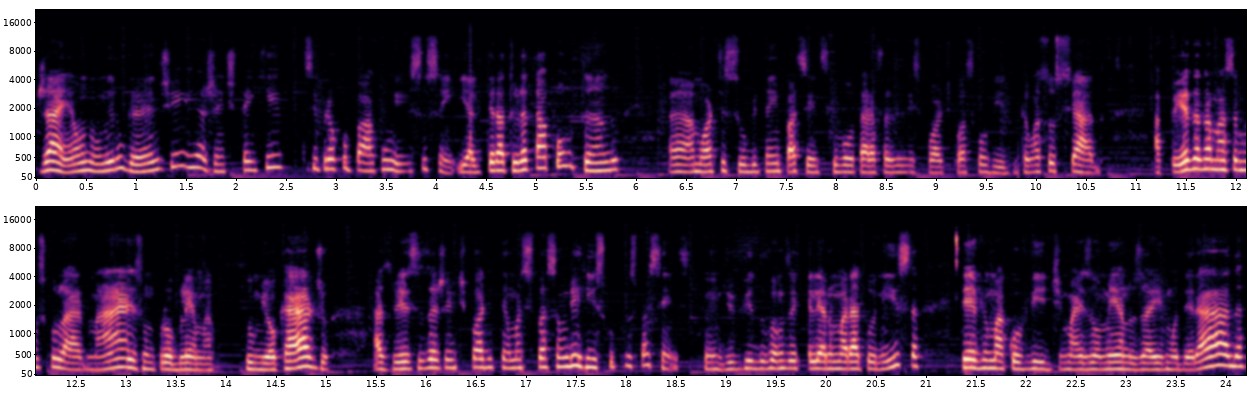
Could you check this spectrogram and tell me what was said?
já é um número grande e a gente tem que se preocupar com isso sim. E a literatura está apontando a morte súbita em pacientes que voltaram a fazer esporte pós-Covid. Então, associado à perda da massa muscular mais um problema do miocárdio, às vezes a gente pode ter uma situação de risco para os pacientes. O indivíduo, vamos dizer que ele era um maratonista, teve uma Covid mais ou menos aí moderada,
